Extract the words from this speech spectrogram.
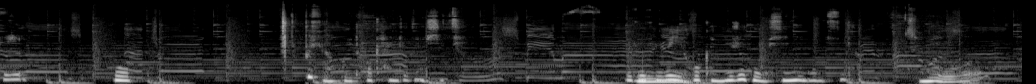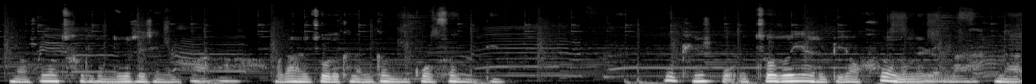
就是我不喜欢回头看这件事情，我就觉得以后肯定是会有新的东西的。其实我你要说到错题本这个事情的话啊，我当时做的可能更过分一点。因为平时我做作业是比较糊弄的人嘛，那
